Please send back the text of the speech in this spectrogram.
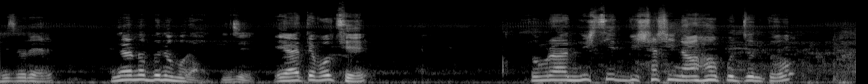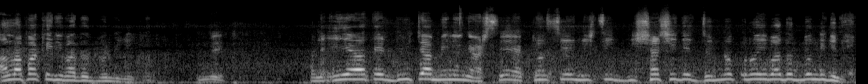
হিজুরের নিরানব্বই নম্বর আয়। জি। এ আয়তে বলছে তোমরা নিশ্চিত বিশ্বাসী না হওয়া পর্যন্ত আল্লাহ পাকের ইবাদত বন্দিগি করো। মানে এই আয়াতের দুইটা মিনিং আসছে। একটা হচ্ছে নিশ্চিত বিশ্বাসীদের জন্য কোনো ইবাদত বন্দিগি নেই।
